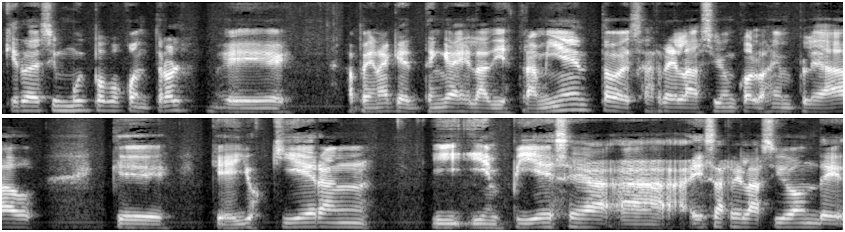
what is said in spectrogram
quiero decir, muy poco control. Eh, apenas que tengas el adiestramiento, esa relación con los empleados, que, que ellos quieran y, empiece a, esa relación de,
